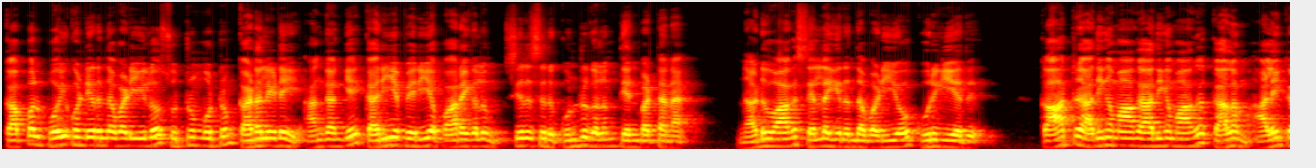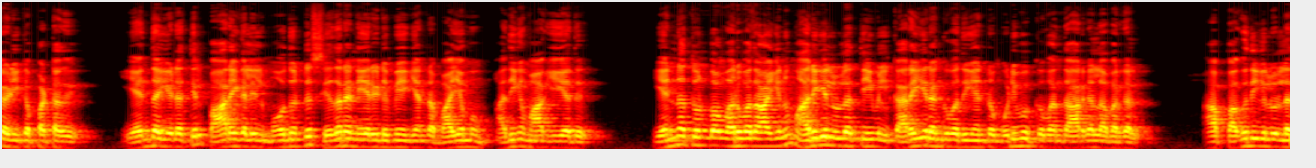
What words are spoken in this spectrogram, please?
கப்பல் போய்க் கொண்டிருந்த வழியிலோ சுற்றும் முற்றும் கடலிடை அங்கங்கே கரிய பெரிய பாறைகளும் சிறு சிறு குன்றுகளும் தென்பட்டன. நடுவாக செல்ல இருந்த வழியோ குறுகியது. காற்று அதிகமாக அதிகமாக களம் அலைக்கழிக்கப்பட்டது. எந்த இடத்தில் பாறைகளில் மோதுண்டு சிதற நேரிடுமே என்ற பயமும் அதிகமாகியது. என்ன துன்பம் வருவதாயினும் அருகில் உள்ள தீவில் கரையிறங்குவது என்ற முடிவுக்கு வந்தார்கள் அவர்கள். அப்பகுதியில் உள்ள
